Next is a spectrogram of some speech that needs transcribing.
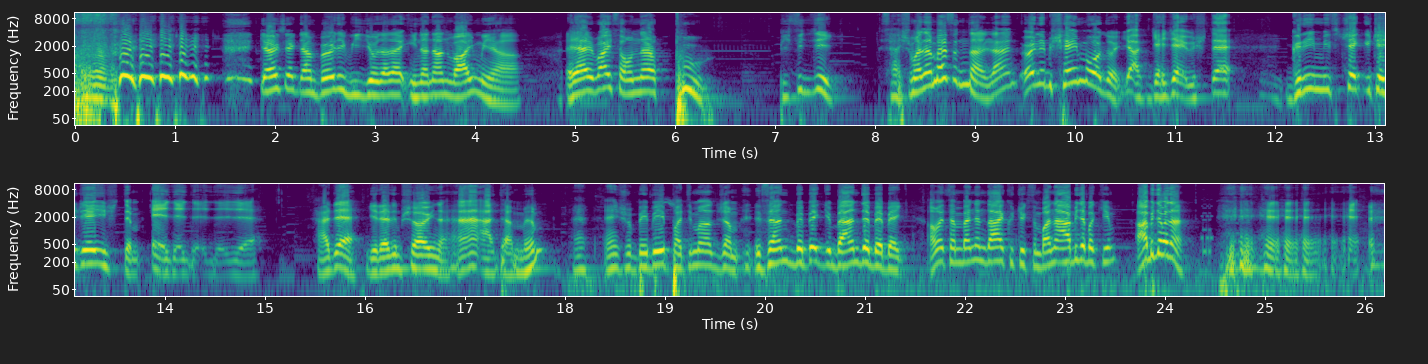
Gerçekten böyle videolara inanan var mı ya? Eğer varsa onlara puh. Pisicik. Saçmalamasınlar lan. Öyle bir şey mi olur? Ya gece 3'te green milkshake içeceği içtim. E, de, de, de, de. Hadi girelim şu oyuna ha adamım. Ha, ha, şu bebeği patime alacağım. E, sen bebek ben de bebek. Ama sen benden daha küçüksün. Bana abi de bakayım. Abi de bana.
